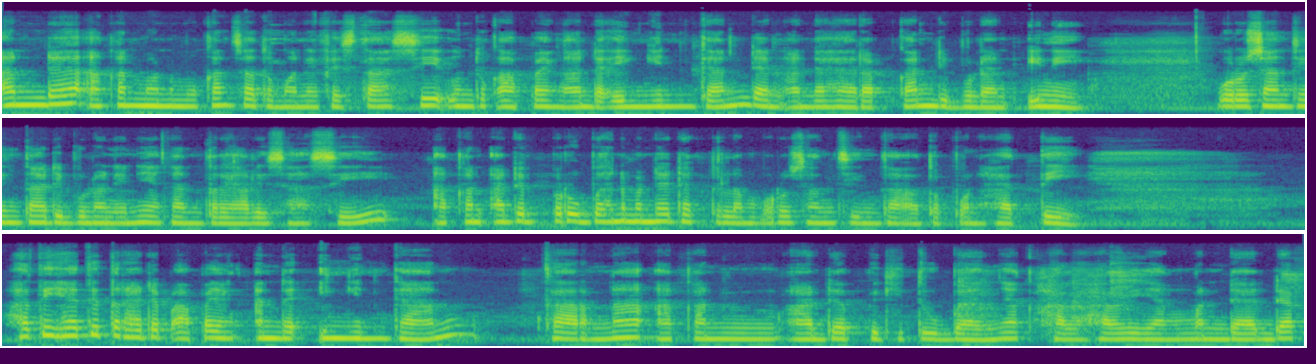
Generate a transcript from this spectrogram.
Anda akan menemukan satu manifestasi untuk apa yang Anda inginkan dan Anda harapkan di bulan ini. Urusan cinta di bulan ini akan terrealisasi, akan ada perubahan mendadak dalam urusan cinta ataupun hati Hati-hati terhadap apa yang Anda inginkan karena akan ada begitu banyak hal-hal yang mendadak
